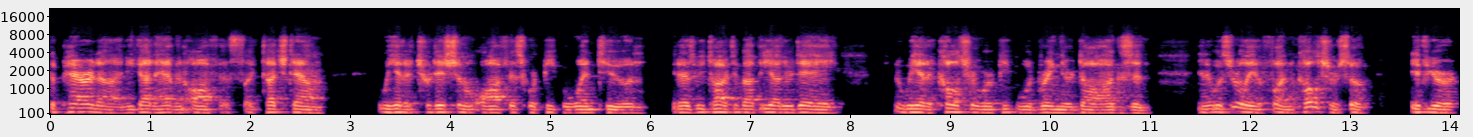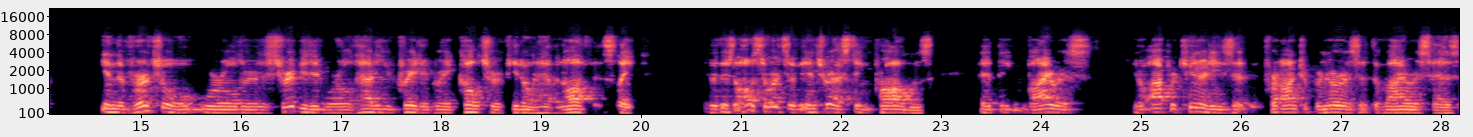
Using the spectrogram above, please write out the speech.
the paradigm. You got to have an office like Touchtown. We had a traditional office where people went to, and as we talked about the other day, we had a culture where people would bring their dogs, and and it was really a fun culture. So, if you're in the virtual world or distributed world, how do you create a great culture if you don't have an office? Like, you know, there's all sorts of interesting problems that the virus, you know, opportunities that for entrepreneurs that the virus has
